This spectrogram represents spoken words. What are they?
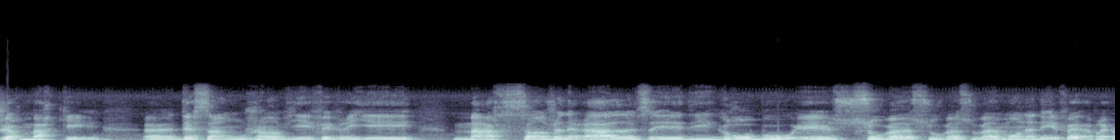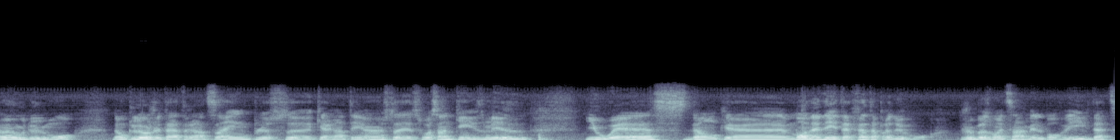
j'ai remarqué, décembre, janvier, février, Mars, en général, c'est des gros bouts et souvent, souvent, souvent, mon année est faite après un ou deux mois. Donc là, j'étais à 35 plus 41, euh, c'est 75 000 US. Donc, euh, mon année était faite après deux mois. J'ai besoin de 100 000 pour vivre, that's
